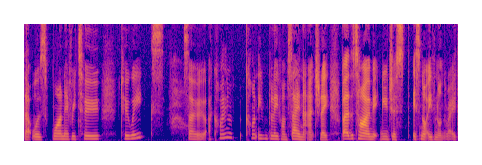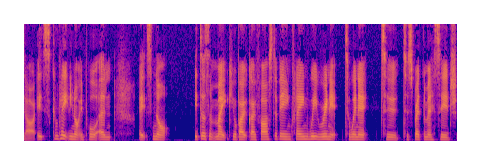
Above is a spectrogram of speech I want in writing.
that was one every two two weeks. So I can't even, can't even believe I'm saying that actually. But at the time, it, you just it's not even on the radar. It's completely not important. It's not. It doesn't make your boat go faster being clean. We were in it to win it to to spread the message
